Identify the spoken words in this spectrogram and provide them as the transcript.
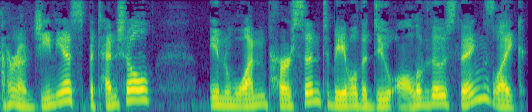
I don't know genius potential in one person to be able to do all of those things like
